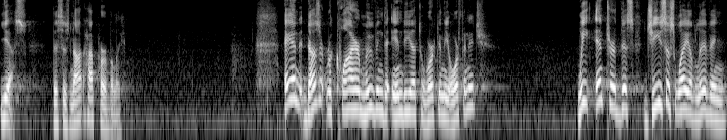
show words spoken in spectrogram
Yes, this is not hyperbole. And it doesn't require moving to India to work in the orphanage. We enter this Jesus way of living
